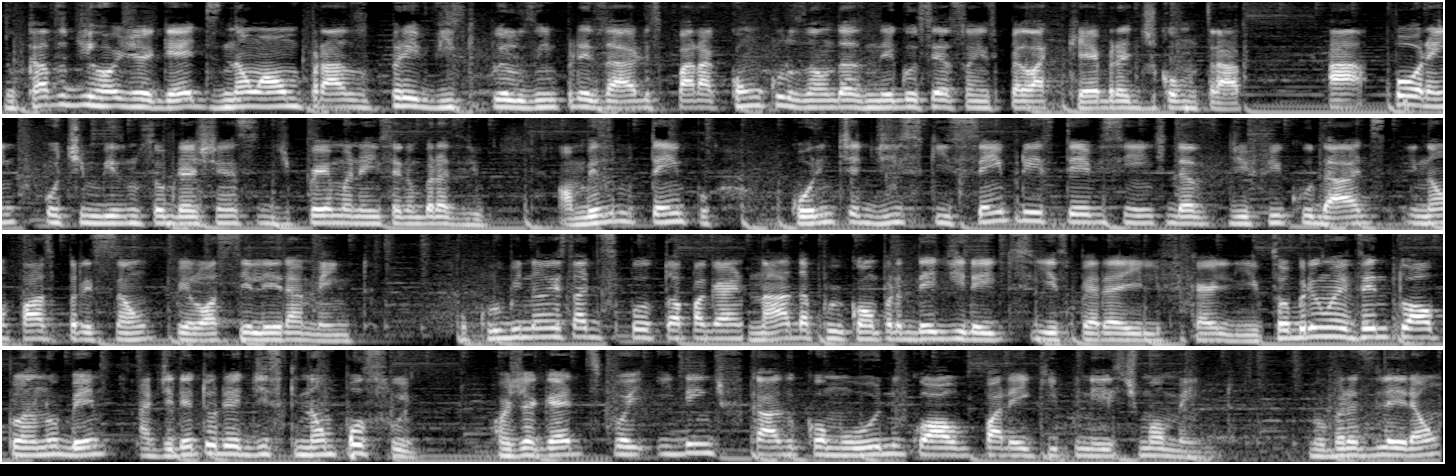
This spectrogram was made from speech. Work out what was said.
No caso de Roger Guedes, não há um prazo previsto pelos empresários para a conclusão das negociações pela quebra de contrato. Há, porém, otimismo sobre a chance de permanência no Brasil. Ao mesmo tempo, Corinthians diz que sempre esteve ciente das dificuldades e não faz pressão pelo aceleramento. O clube não está disposto a pagar nada por compra de direitos e espera ele ficar livre. Sobre um eventual plano B, a diretoria diz que não possui. Roger Guedes foi identificado como o único alvo para a equipe neste momento. No Brasileirão,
